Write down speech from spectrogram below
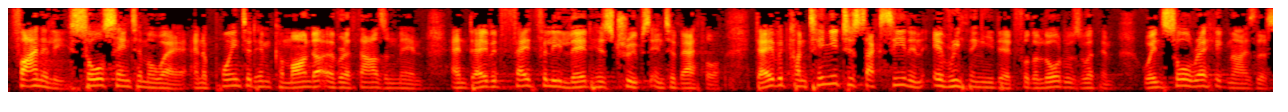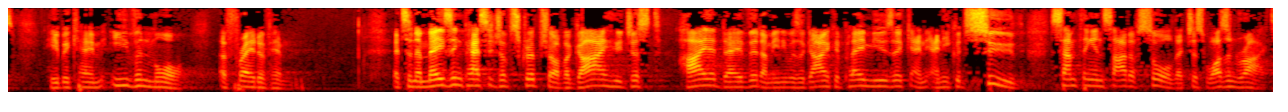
Finally, Saul sent him away and appointed him commander over a thousand men, and David faithfully led his troops into battle. David continued to succeed in everything he did, for the Lord was with him. When Saul recognized this, he became even more afraid of him. It's an amazing passage of scripture of a guy who just hired David. I mean, he was a guy who could play music and, and he could soothe something inside of Saul that just wasn't right.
